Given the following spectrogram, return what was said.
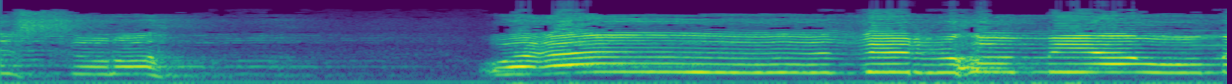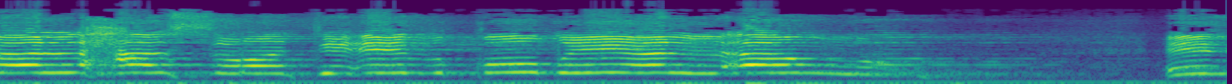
الحسرة وأنذرهم يوم الحسرة إذ قضي الأمر إذ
